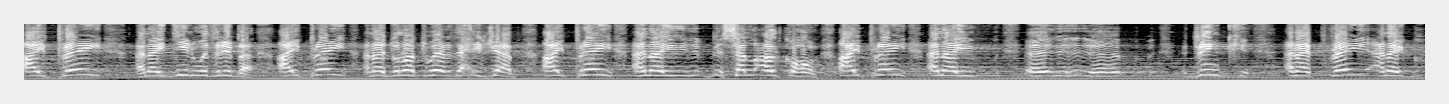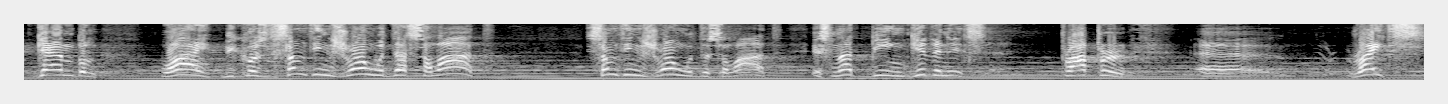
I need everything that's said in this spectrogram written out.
I pray and I deal with riba. I pray and I do not wear the hijab. I pray and I sell alcohol. I pray and I uh, uh, drink and I pray and I gamble. Why? Because something's wrong with that salat. Something's wrong with the salat. It's not being given its proper uh, rights.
